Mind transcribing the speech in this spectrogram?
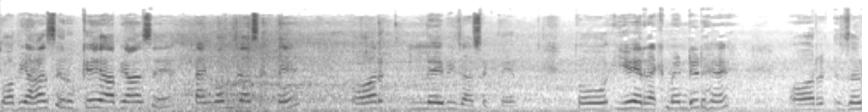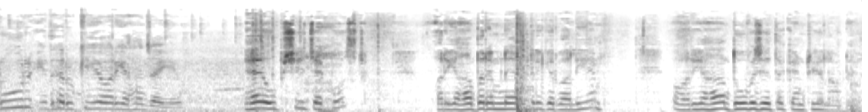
तो आप यहाँ से रुक के आप यहाँ से पैंगोंग जा सकते हैं और ले भी जा सकते हैं। तो ये रेकमेंडेड है और ज़रूर इधर रुकिए और यहाँ जाइए। है उपशी चेक पोस्ट और यहाँ पर हमने एंट्री करवा ली है और यहाँ दो बजे तक एंट्री अलाउड है।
